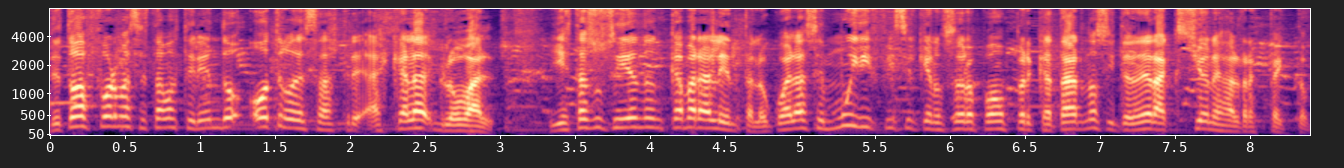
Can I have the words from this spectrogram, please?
de todas formas estamos teniendo otro desastre a escala global. Y está sucediendo en cámara lenta, lo cual hace muy difícil que nosotros podamos percatarnos y tener acciones al respecto.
